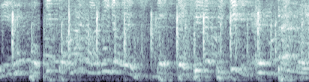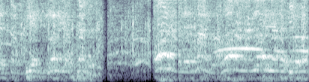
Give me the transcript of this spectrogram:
y un poquito, hermano, aleluya, de, de, de chile piquín, entrémosle también, gloria a Dios. Órale, hermano, adora la gloria de Jehová.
